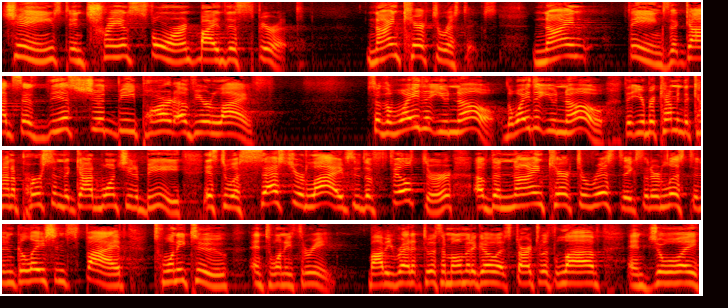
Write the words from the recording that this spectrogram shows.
changed and transformed by this Spirit. Nine characteristics, nine things that God says this should be part of your life. So, the way that you know, the way that you know that you're becoming the kind of person that God wants you to be is to assess your life through the filter of the nine characteristics that are listed in Galatians 5 22 and 23. Bobby read it to us a moment ago. It starts with love and joy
